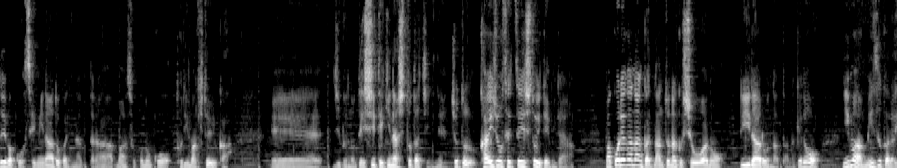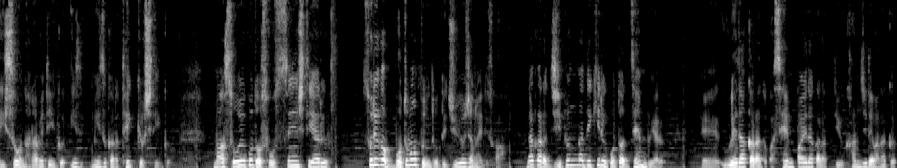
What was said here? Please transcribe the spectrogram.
例えばこうセミナーとかになったら、まあそこのこう取り巻きというか、えー、自分の弟子的な人たちにね、ちょっと会場設営しといてみたいな。まあ、これがなんかなんとなく昭和のリーダー論だったんだけど、今は自ら椅子を並べていく、自ら撤去していく。まあそういうことを率先してやる。それがボトムアップにとって重要じゃないですか。だから自分ができることは全部やる。えー、上だからとか先輩だからっていう感じではなく、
